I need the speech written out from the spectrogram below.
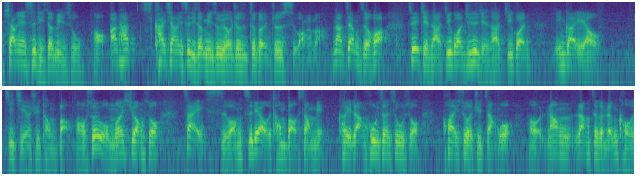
相验尸体证明书哦，啊，他开相验尸体证明书以后，就是这个人就是死亡了嘛，那这样子的话，这些检察机关军事检察机关应该也要。积极的去通报哦，所以我们会希望说，在死亡资料的通报上面，可以让户政事务所快速的去掌握哦，让让这个人口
